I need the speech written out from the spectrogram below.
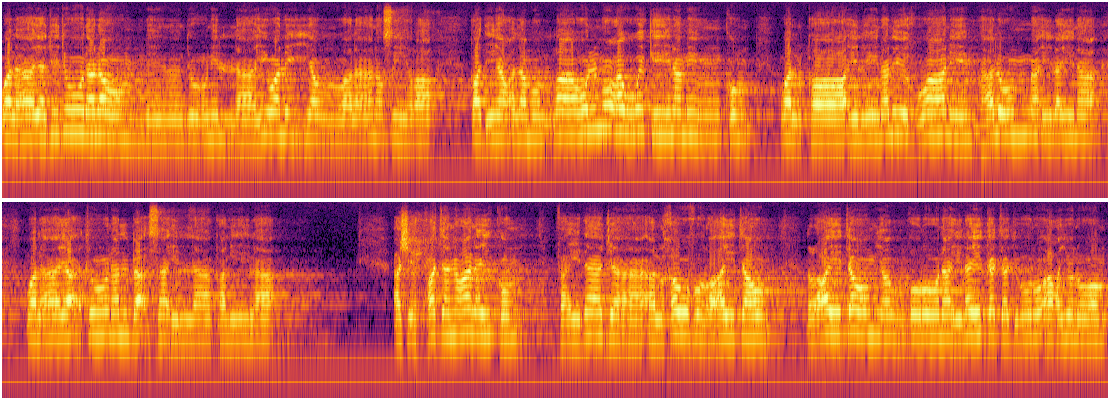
ولا يجدون لهم من دون الله وليا ولا نصيرا. قد يعلم الله المعوقين منكم والقائلين لإخوانهم هلم إلينا ولا يأتون البأس إلا قليلا. أشحة عليكم فإذا جاء الخوف رأيتهم رأيتهم ينظرون إليك تدور أعينهم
